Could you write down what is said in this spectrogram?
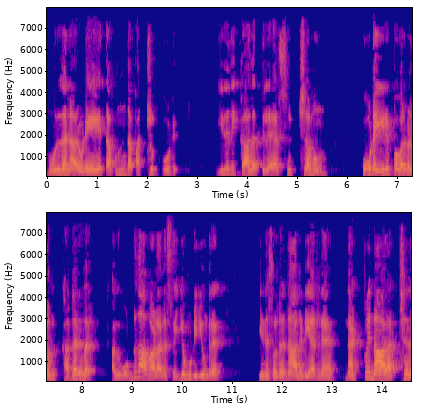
முருகன் அருளே தகுந்த பற்றுக்கோடு. இறுதி காலத்துல சுற்றமும் கூட இருப்பவர்களும் கதறுவர். அது ஒண்ணுதான் அவளால செய்ய முடியுங்கிறார். என்ன சொல்ற நாலடியார்ல நட்பு நார் அற்றன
